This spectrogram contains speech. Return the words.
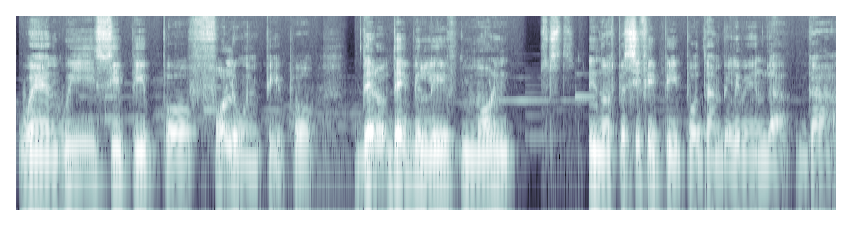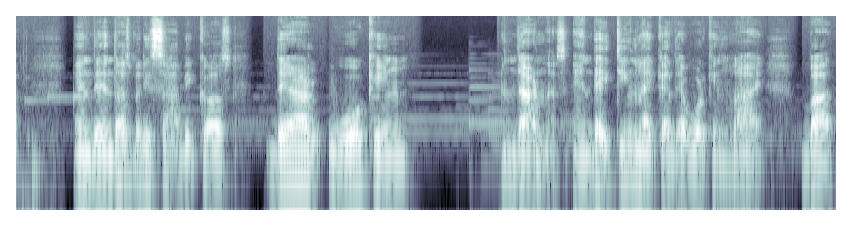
When we see people following people, they they believe more in you know specific people than believing in the God, and then that's very sad because they are walking in darkness and they think like uh, they're working light, but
